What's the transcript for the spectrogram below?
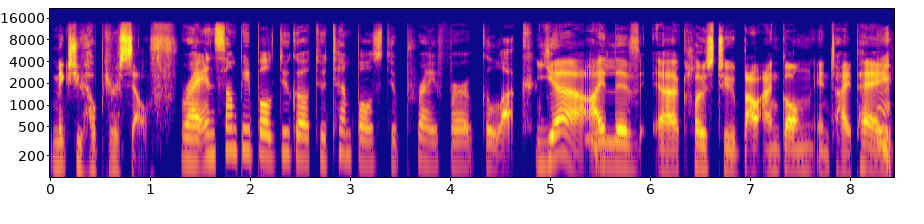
makes you help yourself. Right, and some people do go to temples to pray for good luck. Yeah, I live uh, close to Baoangong in Taipei,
